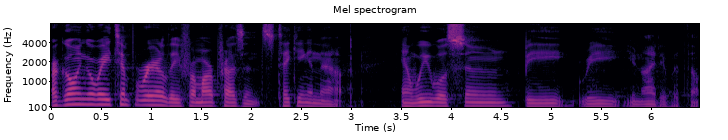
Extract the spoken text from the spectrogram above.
are going away temporarily from our presence, taking a nap, and we will soon be reunited with them.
